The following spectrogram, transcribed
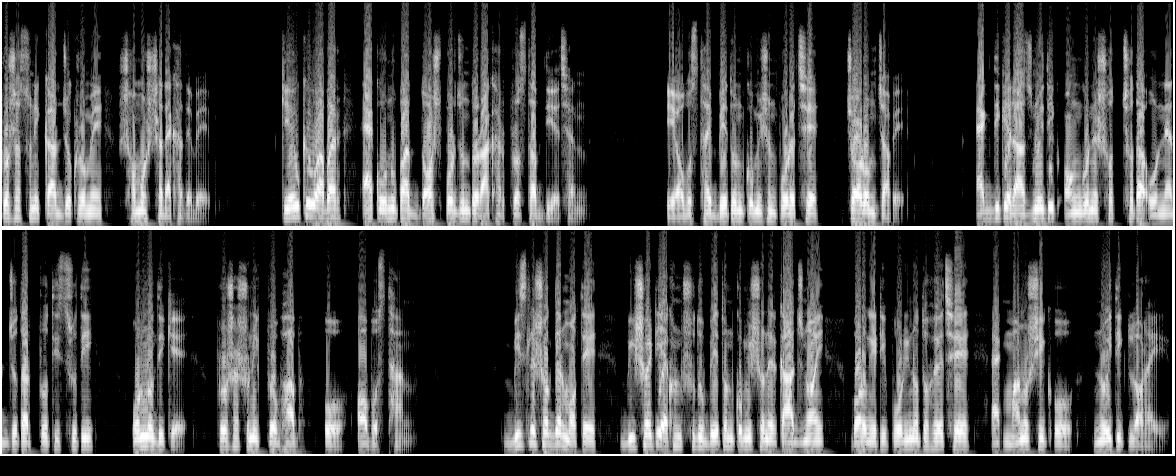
প্রশাসনিক কার্যক্রমে সমস্যা দেখা দেবে। কেউ কেউ আবার এক অনুপাত দশ পর্যন্ত রাখার প্রস্তাব দিয়েছেন। এ অবস্থায় বেতন কমিশন পড়েছে, চরম চাপে। একদিকে রাজনৈতিক অঙ্গনে স্বচ্ছতা ও ন্যায্যতার প্রতিশ্রুতি, অন্যদিকে প্রশাসনিক প্রভাব ও অবস্থান। বিশ্লেষকদের মতে, বিষয়টি এখন শুধু বেতন কমিশনের কাজ নয়, বরং এটি পরিণত হয়েছে এক মানসিক ও নৈতিক লড়াইয়ে।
